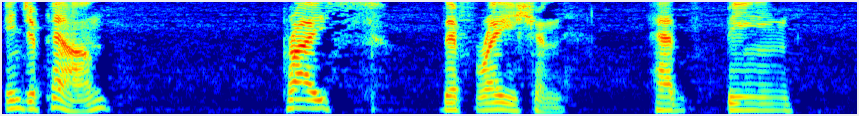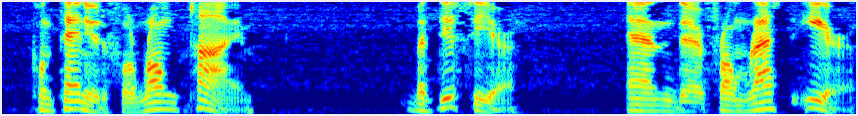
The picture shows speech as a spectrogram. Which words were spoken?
In Japan, price deflation had been continued for a long time. But this year and uh, from last year,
